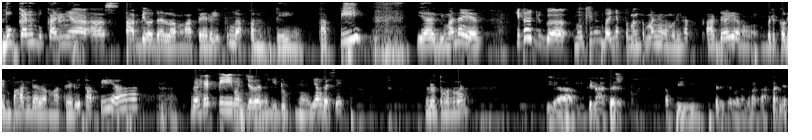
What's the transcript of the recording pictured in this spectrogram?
bukan bukannya eh, stabil dalam materi itu nggak penting, tapi ya gimana ya? Kita juga mungkin banyak teman-teman yang melihat ada yang berkelimpahan dalam materi, tapi ya nggak happy menjalani hidupnya, ya nggak sih? Menurut teman-teman? ya mungkin ada tapi saya tidak pernah merasakan ya.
